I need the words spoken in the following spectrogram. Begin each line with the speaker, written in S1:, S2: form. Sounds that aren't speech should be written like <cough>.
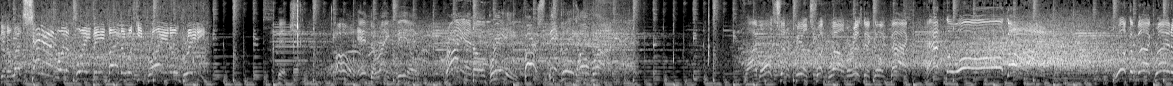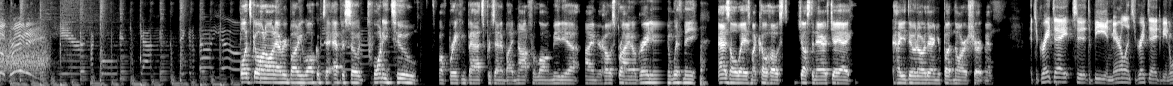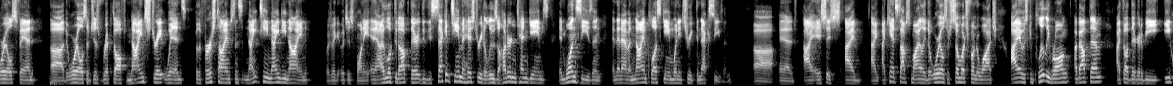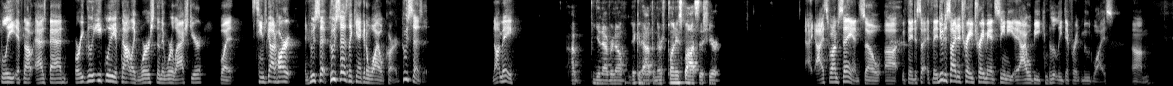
S1: Lined into left center, and what a play made by the rookie Brian O'Grady.
S2: Pitch. Oh, into right field. Brian O'Grady, first big league home run.
S3: Fly ball, center field, struck well. Marisnick going back at the wall. Gone! Welcome back, Brian O'Grady.
S4: What's going on, everybody? Welcome to episode 22 of Breaking Bats presented by Not for Long Media. I am your host, Brian O'Grady, and with me, as always, my co-host, Justin Ayers. J.A., how you doing over there in your Bud Norris shirt, man?
S5: It's a great day to, to be in Maryland. It's a great day to be an Orioles fan. Uh, the Orioles have just ripped off nine straight wins for the first time since 1999 which which is funny. And I looked it up. They're the second team in history to lose 110 games in one season and then have a nine plus game winning streak the next season. Uh, and I, it's just I, I I can't stop smiling. The Orioles are so much fun to watch. I was completely wrong about them. I thought they're going to be equally, if not as bad, or equally, equally, if not like worse than they were last year. But this team's got heart. And who said who says they can't get a wild card? Who says it? Not me.
S4: I, you never know. It could happen. There's plenty of spots this year.
S5: I, that's what I'm saying. So uh, if they decide, if they do decide to trade Trey Mancini, I will be completely different mood wise. Um,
